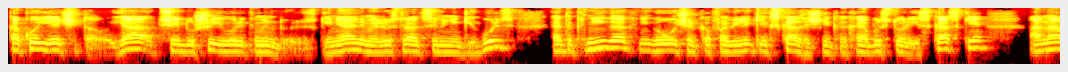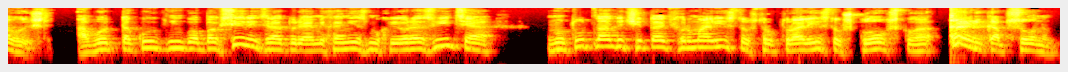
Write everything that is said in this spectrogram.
какой я читал. Я всей души его рекомендую. С гениальными иллюстрациями Ники Гольц. Это книга, книга очерков о великих сказочниках и об истории сказки. Она вышла. А вот такую книгу обо всей литературе, о механизмах ее развития – ну, тут надо читать формалистов, структуралистов, Шкловского и Капсона.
